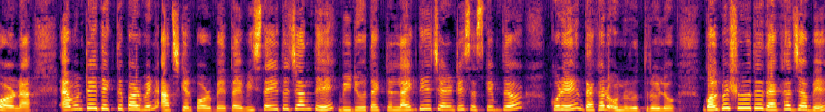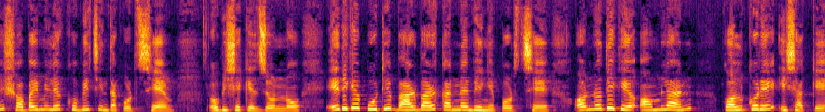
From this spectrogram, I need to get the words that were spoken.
পর্ণা। এমনটাই দেখতে পারবেন আজকের পর্বে। তাই বিস্তারিত জানতে ভিডিওতে একটা লাইক দিয়ে চ্যানেলটি সাবস্ক্রাইব দেওয়া করে দেখার অনুরোধ রইল। গল্পের শুরুতে দেখা যাবে, সবাই মিলে খুবই চিন্তা করছে অভিষেকের জন্য। এদিকে পুটি বারবার কান্নায় ভেঙে পড়ছে। অন্যদিকে অম্লান কল করে ঈশাকে,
